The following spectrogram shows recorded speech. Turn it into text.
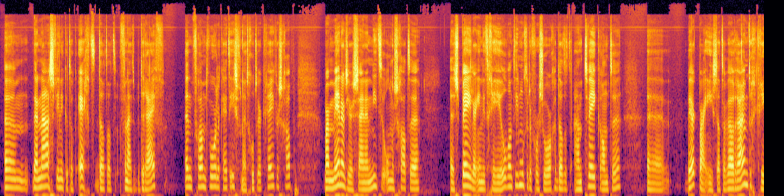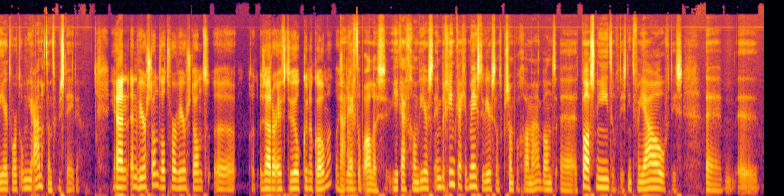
Ehm, daarnaast vind ik het ook echt dat dat vanuit het bedrijf een verantwoordelijkheid is, vanuit goed werkgeverschap. Maar managers zijn een niet te onderschatten uh, speler in dit geheel, want die moeten ervoor zorgen dat het aan twee kanten uh, werkbaar is. Dat er wel ruimte gecreëerd wordt om hier aandacht aan te besteden. Ja, en, weerstand, wat voor weerstand uh, zou er eventueel kunnen komen? Als ja, je echt op alles. Je krijgt gewoon weerstand. In het begin krijg je het meeste weerstand op zo'n programma, want het past niet, of het is niet van jou, of het is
